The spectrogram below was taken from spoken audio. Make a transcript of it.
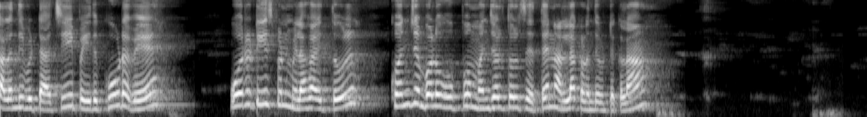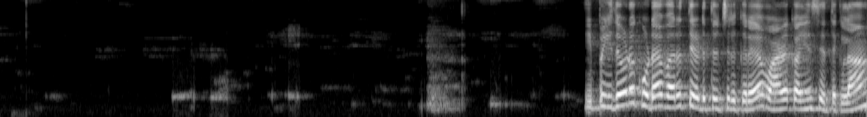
கலந்து விட்டாச்சு. இப்போ இது கூடவே ஒரு டீஸ்பூன் மிளகாய்த்தூள் கொஞ்சம் போல் உப்பு மஞ்சள் தூள் சேர்த்து நல்லா கலந்து விட்டுக்கலாம். இப்போ இதோட கூட வறுத்து எடுத்து வச்சுருக்கிற வாழைக்காயும் சேர்த்துக்கலாம்.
